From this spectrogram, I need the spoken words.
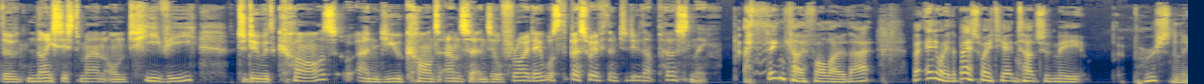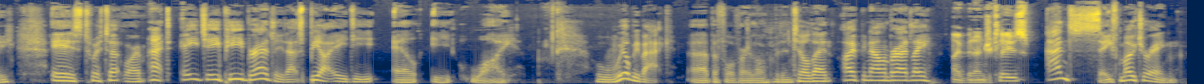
the nicest man on TV to do with cars, and you can't answer until Friday, what's the best way for them to do that personally? I think I follow that. But anyway, the best way to get in touch with me personally is Twitter, where I'm at AJP Bradley. That's B R A D L E Y. We'll be back uh, before very long, but until then, I've been Alan Bradley, I've been Andrew Clues. and safe motoring.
